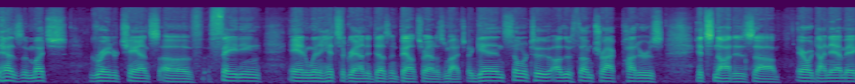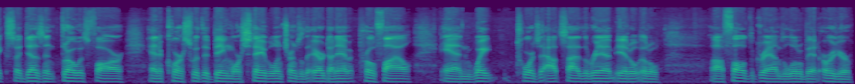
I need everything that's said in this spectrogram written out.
it has a much greater chance of fading and when it hits the ground it doesn't bounce around as much. Again, similar to other thumb track putters, it's not as uh, aerodynamic so it doesn't throw as far and of course with it being more stable in terms of the aerodynamic profile and weight towards the outside of the rim, it'll, it'll uh, fall to the ground a little bit earlier.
